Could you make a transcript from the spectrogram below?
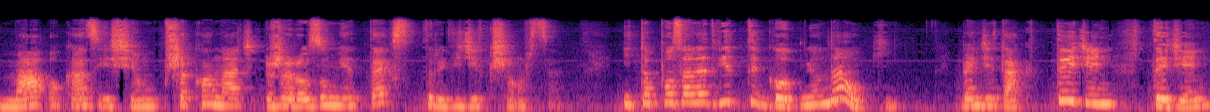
Ma okazję się przekonać, że rozumie tekst, który widzi w książce. I to po zaledwie tygodniu nauki. Będzie tak tydzień w tydzień.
